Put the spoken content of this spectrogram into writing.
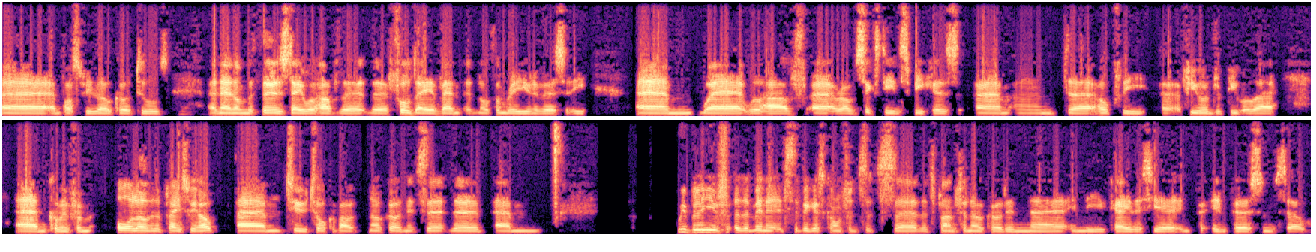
uh, and possibly low code tools. And then on the Thursday, we'll have the, the full day event at Northumbria University. Um, where we'll have uh, around 16 speakers um, and uh, hopefully a few hundred people there um, coming from all over the place. We hope um, to talk about no code, and it's the the um, we believe at the minute it's the biggest conference that's uh, that's planned for no code in uh, in the UK this year in in person. So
